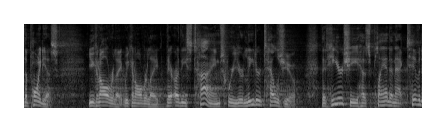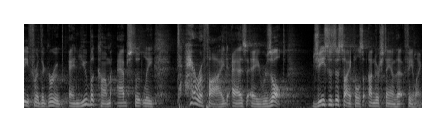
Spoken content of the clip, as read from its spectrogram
The point is, you can all relate. We can all relate. There are these times where your leader tells you that he or she has planned an activity for the group, and you become absolutely terrified as a result. Jesus' disciples understand that feeling.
